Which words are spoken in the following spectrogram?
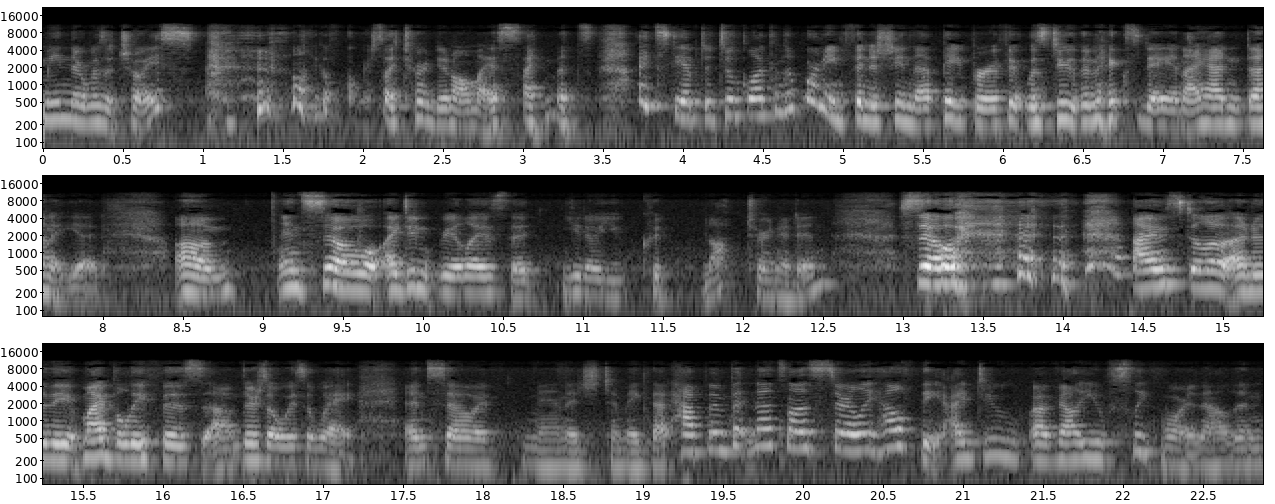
mean there was a choice? like, of course I turned in all my assignments. I'd stay up to 2 o'clock in the morning finishing that paper if it was due the next day and I hadn't done it yet. Um, and so I didn't realize that, you know, you could not turn it in. So I'm still under the, my belief is um, there's always a way. And so I've managed to make that happen, but that's not necessarily healthy. I do uh, value sleep more now than,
